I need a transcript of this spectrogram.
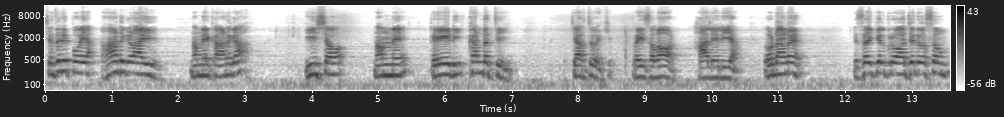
ചിതറിപ്പോയ ആടുകളായി നമ്മെ കാണുക. ഈശോ നമ്മെ തേടി കണ്ടെത്തി. ചേർത്ത് വയ്ക്കും. പ്രൈസ് ലോഡ് ഹാലേലിയ അതുകൊണ്ടാണ് ഇസൈക്കൽ പ്രവാചന ദിവസം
